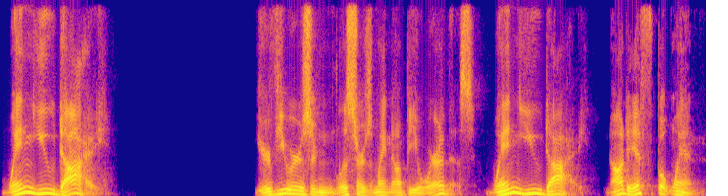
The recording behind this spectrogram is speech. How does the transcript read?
when you die, your viewers and listeners might not be aware of this. When you die, not if, but when,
